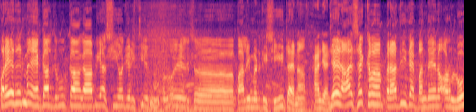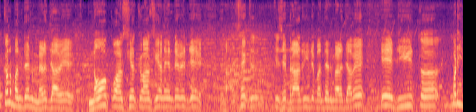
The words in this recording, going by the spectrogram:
ਪਰ ਇਹਦੇ 'ਚ ਮੈਂ ਇੱਕ ਗੱਲ ਜ਼ਰੂਰ ਕਹਾਂਗਾ ਵੀ ਅਸੀਂ ਉਹ ਜਿਹੜੀ ਚੀ- ਉਹ ਇਸ ਅ, ਪਾਰਲੀਮੈਂਟ ਦੀ ਸੀਟ ਹੈ ਨਾ ਹਾਂਜੀ ਹਾਂਜੀ। ਜੇ ਰਾਜ ਸਿੱਖ ਬਰਾਦਰੀ ਦੇ ਬੰਦੇ ਨੇ ਔਰ ਲੋਕਲ ਬੰਦੇ ਨੂੰ ਮਿਲ ਜਾਵੇ ਨੌ ਕੁਆਸੀਆਂ ਚੁਆਸੀਆਂ ਨੇ ਇਹਦੇ ਵਿੱਚ ਜੇ ਰਾਜ ਸਿੱਖ ਕਿਸੇ ਬਰਾਦਰੀ ਦੇ ਬੰਦੇ ਨੂੰ ਮਿਲ ਜਾਵੇ ਇਹ ਜੀਤ ਬੜੀ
